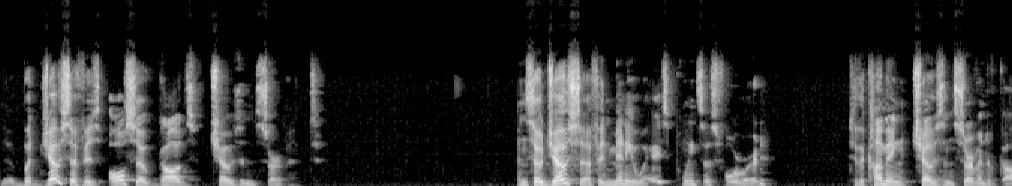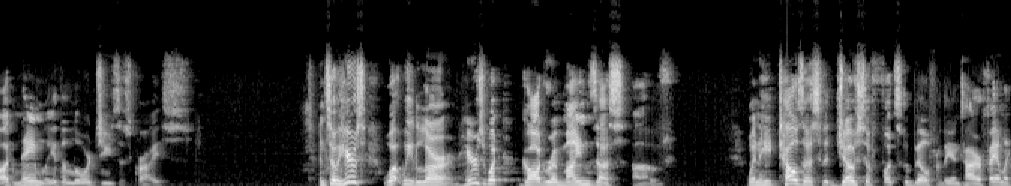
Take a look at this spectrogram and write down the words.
But Joseph is also God's chosen servant. And so Joseph, in many ways, points us forward to the coming chosen servant of God, namely the Lord Jesus Christ. And so here's what we learn. Here's what God reminds us of when he tells us that Joseph foots the bill for the entire family.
